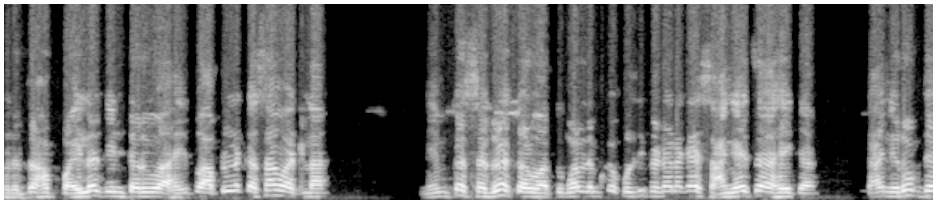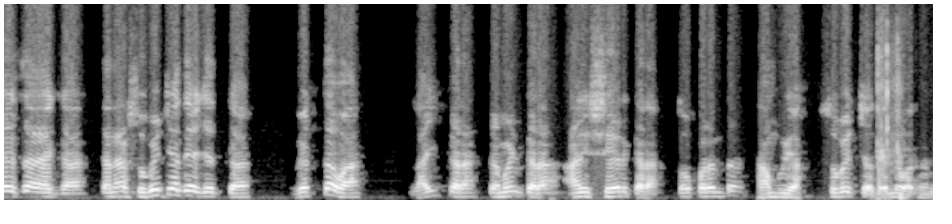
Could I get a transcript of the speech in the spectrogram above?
खरं हा पहिलाच इंटरव्ह्यू आहे. तो आपल्याला कसा वाटला? नेमकं सगळं कळवा. तुम्हाला नेमकं कुलदीप शेंडेंना काय सांगायचं आहे का? काय निरोप द्यायचा आहे का? त्यांना शुभेच्छा द्यायच्यात का? व्यक्त व्हा. लाईक करा कमेंट करा आणि शेअर करा. तोपर्यंत थांबूया. शुभेच्छा धन्यवाद.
